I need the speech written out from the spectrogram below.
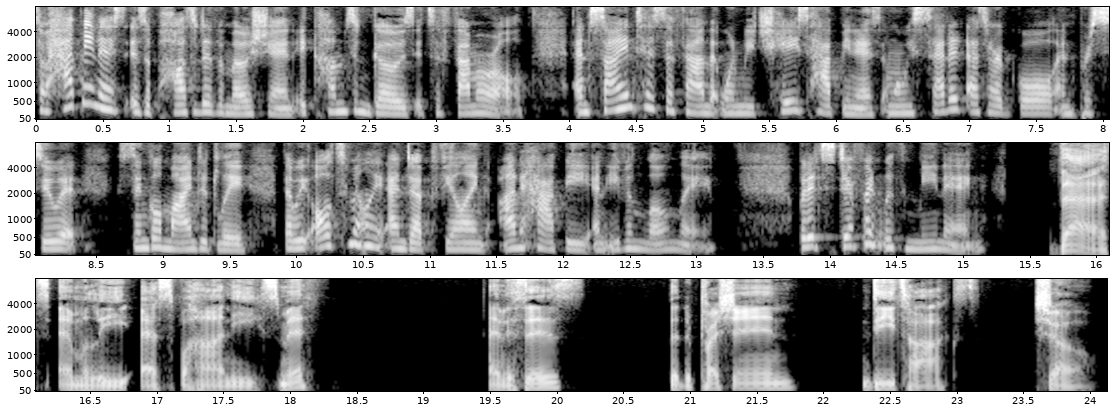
So happiness is a positive emotion. It comes and goes. It's ephemeral. And scientists have found that when we chase happiness and when we set it as our goal and pursue it single-mindedly, that we ultimately end up feeling unhappy and even lonely. But it's different with meaning. That's Emily Esfahani Smith. And this is the Depression Detox Show.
